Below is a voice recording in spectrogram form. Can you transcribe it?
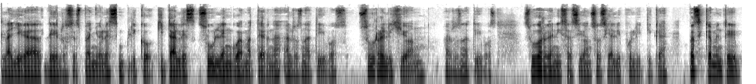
la llegada de los españoles implicó quitarles su lengua materna a los nativos, su religión, a los nativos, su organización social y política, básicamente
